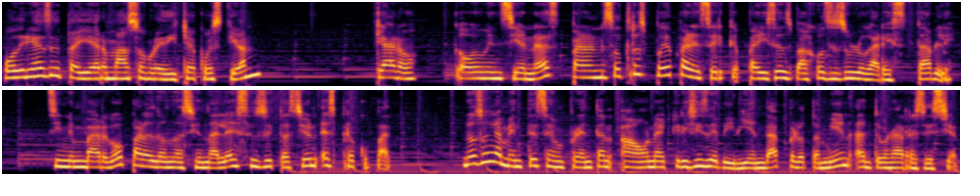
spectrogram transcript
¿podrías detallar más sobre dicha cuestión? Claro, como mencionas, para nosotros puede parecer que Países Bajos es un lugar estable. Sin embargo, para los nacionales su situación es preocupante. No solamente se enfrentan a una crisis de vivienda, pero también ante una recesión.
